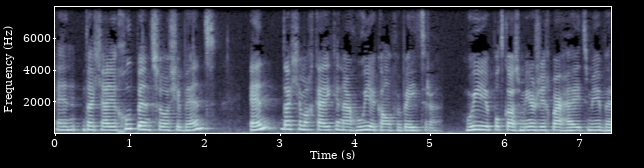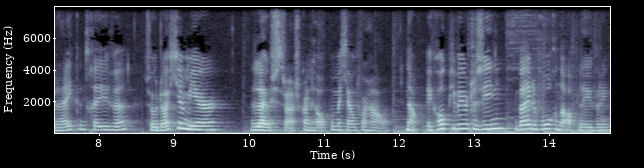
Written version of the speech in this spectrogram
En dat jij goed bent zoals je bent. En dat je mag kijken naar hoe je kan verbeteren. Hoe je je podcast meer zichtbaarheid, meer bereik kunt geven. Zodat je meer luisteraars kan helpen met jouw verhaal. Nou, ik hoop je weer te zien bij de volgende aflevering.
